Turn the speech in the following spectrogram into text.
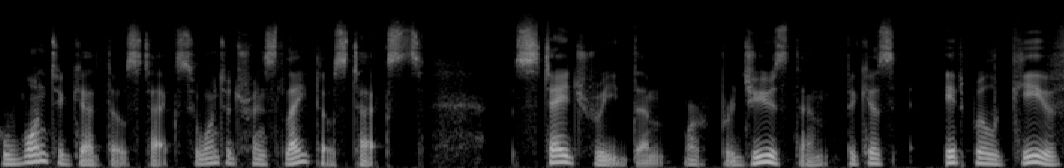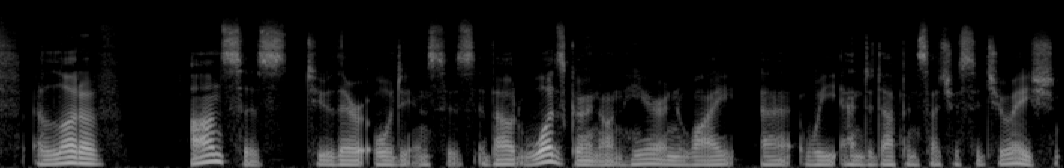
who want to get those texts, who want to translate those texts, stage read them or produce them, because it will give a lot of answers to their audiences about what's going on here and why uh, we ended up in such a situation.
